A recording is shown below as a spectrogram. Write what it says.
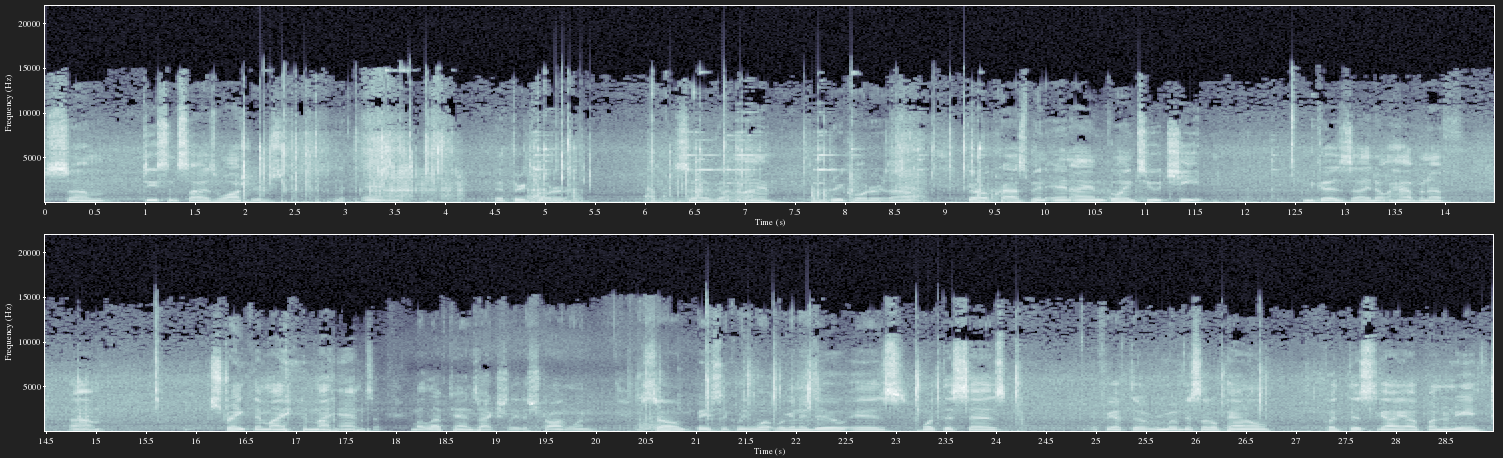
some decent sized washers. And the three quarter so I've got my three quarters out. Good old craftsman and I am going to cheat because I don't have enough um, strength in my in my hand. So my left hand is actually the strong one. So basically what we're gonna do is what this says if we have to remove this little panel put this guy up underneath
